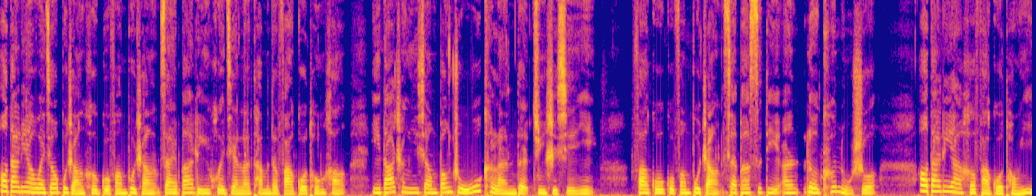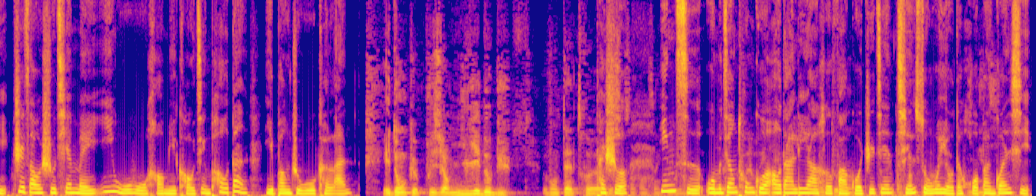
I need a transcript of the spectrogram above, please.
澳大利亚外交部长和国防部长在巴黎会见了他们的法国同行，以达成一项帮助乌克兰的军事协议。法国国防部长塞巴斯蒂安·勒科努说：“澳大利亚和法国同意制造数千枚155毫米口径炮弹，以帮助乌克兰。”他说：“因此，我们将通过澳大利亚和法国之间前所未有的伙伴关系，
